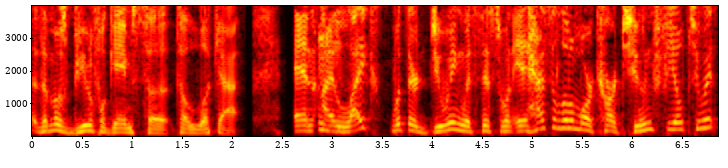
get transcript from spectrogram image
the most beautiful games to to look at. And mm-hmm. I like what they're doing with this one. It has a little more cartoon feel to it,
